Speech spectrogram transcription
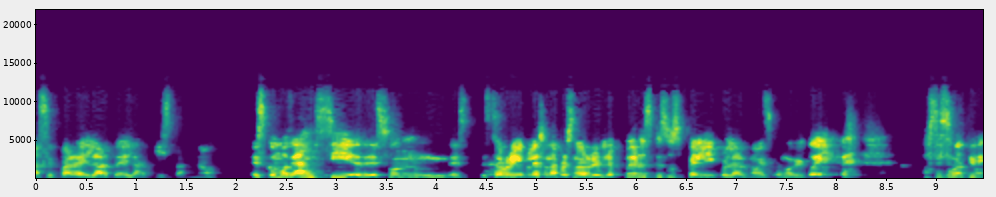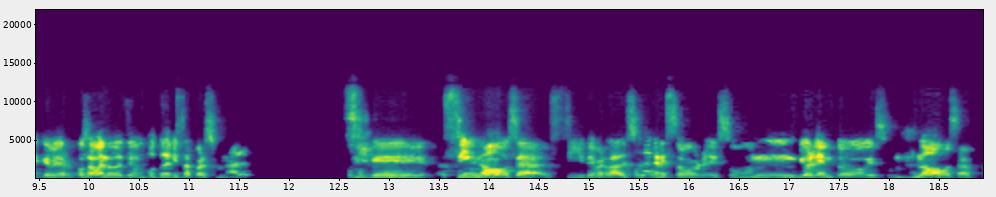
a separar el arte del artista, ¿no? Es como de, ay, sí, es, un, es, es horrible, es una persona horrible, pero es que sus películas, ¿no? Es como de, güey, o sea, eso no tiene que ver. O sea, bueno, desde un punto de vista personal, como que sí, ¿no? O sea, si de verdad es un agresor, es un violento, es un... No, o sea,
